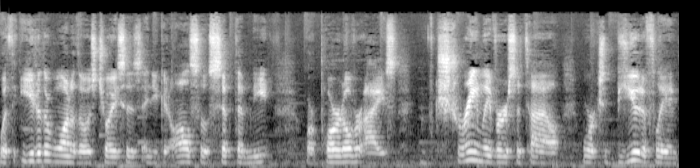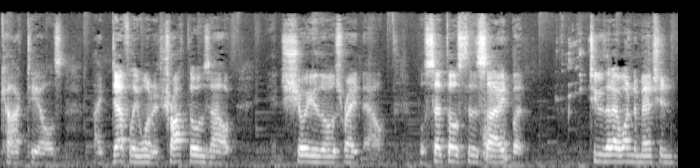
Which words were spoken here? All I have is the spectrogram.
with either the one of those choices and you can also sip them neat or pour it over ice. Extremely versatile, works beautifully in cocktails. I definitely want to trot those out and show you those right now. We'll set those to the side, but two that I wanted to mention,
